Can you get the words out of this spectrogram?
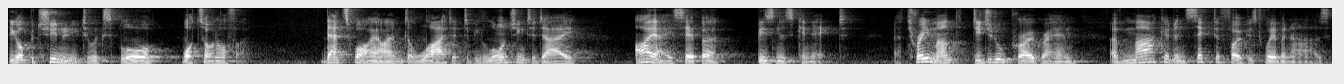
the opportunity to explore what's on offer. That's why I am delighted to be launching today IA-CEPA Business Connect a three-month digital program of market and sector-focused webinars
